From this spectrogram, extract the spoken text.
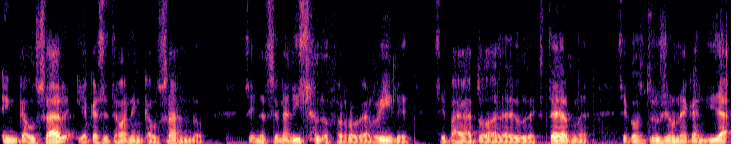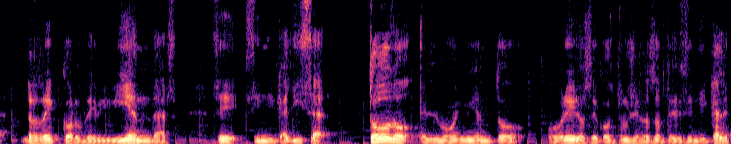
encauzar y acá se estaban encauzando se nacionalizan los ferrocarriles, se paga toda la deuda externa, se construye una cantidad récord de viviendas, se sindicaliza todo el movimiento obrero, se construyen los hoteles sindicales.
